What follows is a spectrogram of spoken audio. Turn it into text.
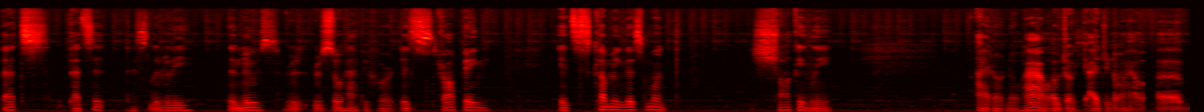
That's that's it. That's literally the news. We're, we're so happy for it. It's dropping. It's coming this month. Shockingly, I don't know how. I'm joking. I do know how. Um,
